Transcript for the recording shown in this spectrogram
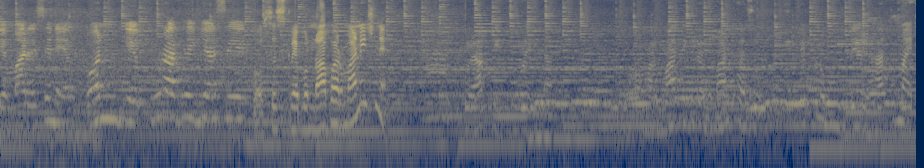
કે મારે છે ને વન કે પૂરા થઈ ગયા છે, તો સબસ્ક્રાઈબરનો આભાર માનીશ ને. રાખી થોડી માથા કેટલું હાથમાં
